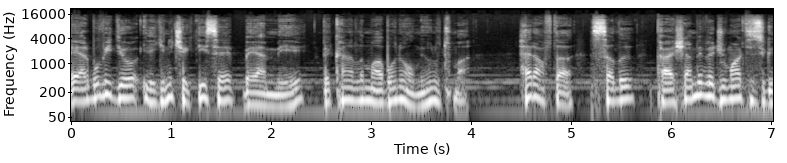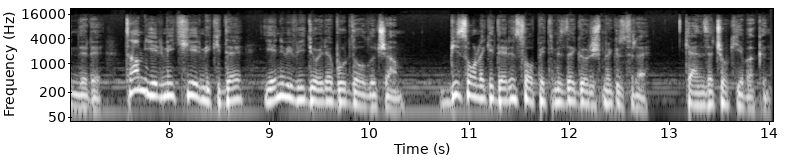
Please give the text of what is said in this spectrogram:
Eğer bu video ilgini çektiyse beğenmeyi ve kanalıma abone olmayı unutma. Her hafta salı, perşembe ve cumartesi günleri tam 22.22'de yeni bir video ile burada olacağım. Bir sonraki derin sohbetimizde görüşmek üzere. Kendinize çok iyi bakın.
